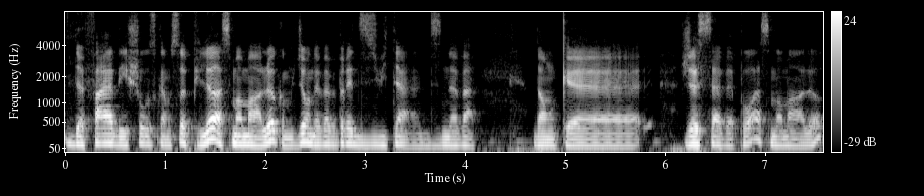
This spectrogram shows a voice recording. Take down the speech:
de faire des choses comme ça. Puis là, à ce moment-là, comme je dis, on avait à peu près 18 ans, 19 ans. Donc, euh, je ne savais pas à ce moment-là.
